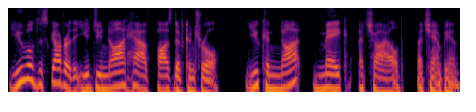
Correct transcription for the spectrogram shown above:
you will discover that you do not have positive control. You cannot make a child a champion.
